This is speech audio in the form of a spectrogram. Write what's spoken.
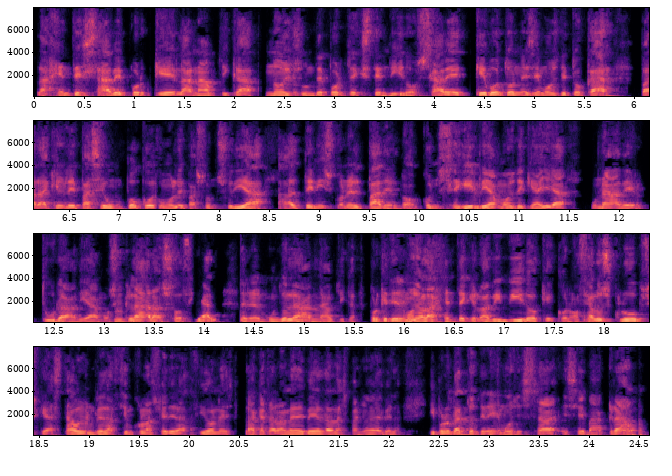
La gente sabe por qué la náutica no es un deporte extendido, sabe qué botones hemos de tocar para que le pase un poco como le pasó en su día al tenis con el pádel, ¿no? Conseguir, digamos, de que haya una abertura, digamos, clara, social en el mundo de la náutica. Porque tenemos a la gente que lo ha vivido, que conoce a los clubs, que ha estado en relación con las federaciones, la catalana de vela, la española de vela. Y por lo tanto tenemos esa, ese background.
